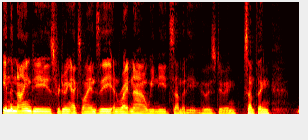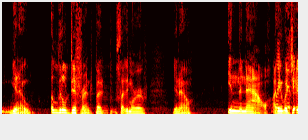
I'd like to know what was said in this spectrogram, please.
in the '90s for doing X, Y, and Z, and right now we need somebody who is doing something, you know, a little different but slightly more, you know, in the now. I Like mean, what, the- J-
